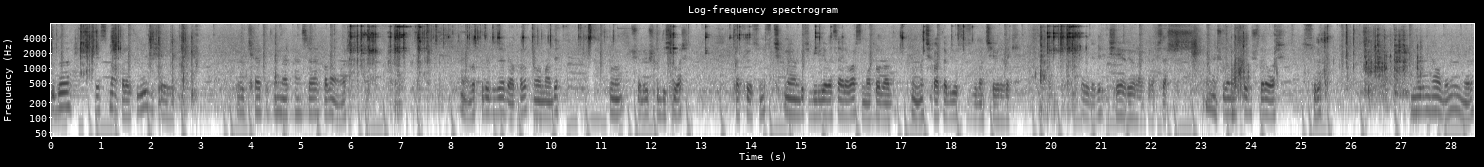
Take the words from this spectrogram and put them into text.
Bu da resmi aparatı gibi bir şey. Böyle kerpetenler, penseler falan var. Ha, bak bu da güzel bir aparat. Normalde bunun şöyle üçlü dişi var. takıyorsunuz. Çıkmayan bir bilye vesaire varsa motorlarda bununla çıkartabiliyorsunuz buradan çevirerek. Öyle bir işe yarıyor arkadaşlar. Hemen şurada nokta uçları var. Bir sürü. Bunların ne olduğunu bilmiyorum.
